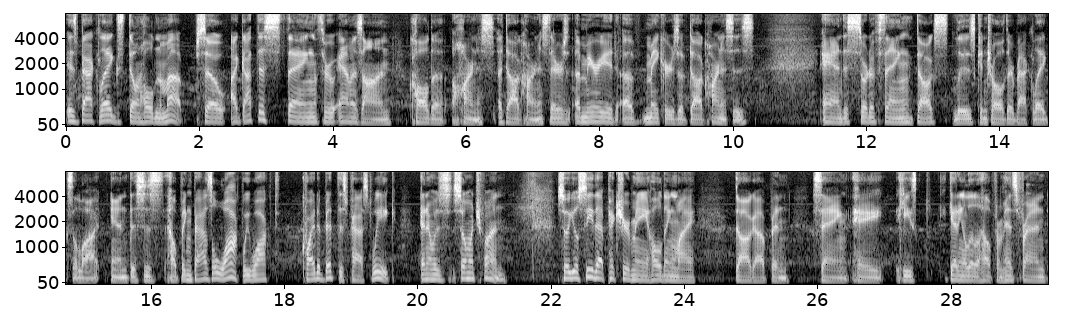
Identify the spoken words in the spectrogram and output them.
His back legs don't hold him up. So I got this thing through Amazon called a, a harness, a dog harness. There's a myriad of makers of dog harnesses. And this sort of thing, dogs lose control of their back legs a lot. And this is helping Basil walk. We walked quite a bit this past week, and it was so much fun. So you'll see that picture of me holding my dog up and saying, hey, he's getting a little help from his friend.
